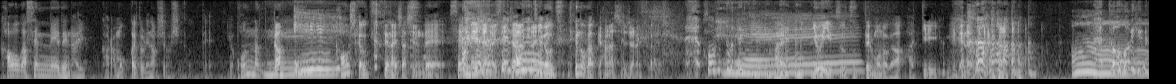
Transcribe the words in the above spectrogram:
顔が鮮明でないからもう一回撮り直してほしいとか言って。いやこんながんへえー。顔しか写ってない写真で鮮明じゃないって じゃあ何が写ってんのかって話じゃないですか、本当ですね、はい。唯一写ってるものがはっきり見えてないみたいな どういう？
